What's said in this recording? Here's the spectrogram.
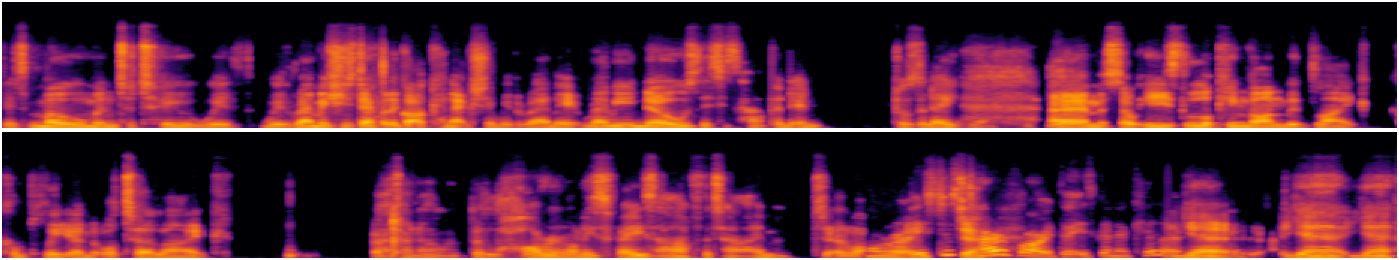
this moment or two with with Remy. She's definitely got a connection with Remy. Remy knows this is happening, doesn't he? Yeah. Um, so he's looking on with like complete and utter like I don't know the horror on his face half the time. Horror. He's just ju- terrified that he's going to kill her. Yeah, yeah, yeah.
